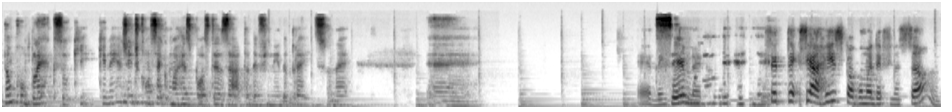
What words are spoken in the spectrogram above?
tão complexo que, que nem a gente consegue uma resposta exata definida para isso, né? É, é bem ser complexo. Mulher, é, é. você, te, você arrisca alguma definição?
